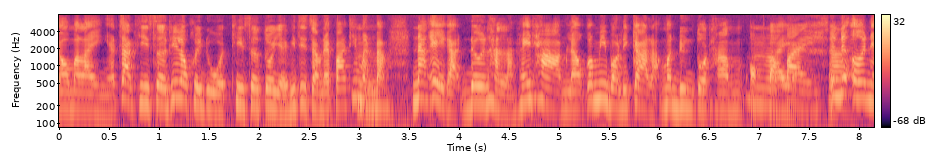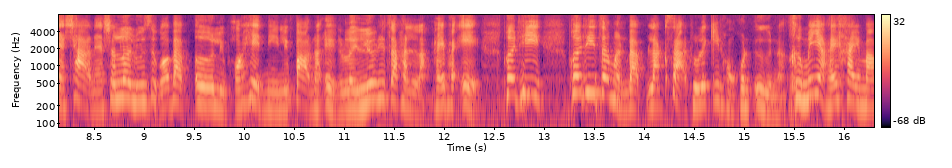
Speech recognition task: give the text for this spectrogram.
ยอมอะไรอย่างเงี้ย จากทีเซอร์ที่เราเคยดูทีเซอร์ตัวใหญ่พี่จิจำได้ปะที่เหมือนแบบนางเอกอะเดินหันหลังให้ไทม์แล้วก็มีบริการอะมันดึงตัวไทม์ออกไปอืมออกไปอะใช่เออเนี่ยฉากเนี่ยฉันเลยรู้สึกว่าแบบเออหรือเพราะเหตุนี้หรือเปล่านางเอกเลยเลือกที่จะหันหลังให้พระเอก เพื่อที่เพื่อที่จะเหมือนแบบรักษาธุรกิจของคนอื่นอะคือไม่อยากให้ใครมา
